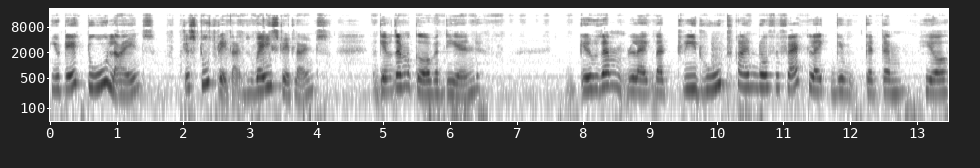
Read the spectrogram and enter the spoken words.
you take two lines just two straight lines very straight lines. Give them a curve at the end. Give them like that tree root kind of effect like give get them here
